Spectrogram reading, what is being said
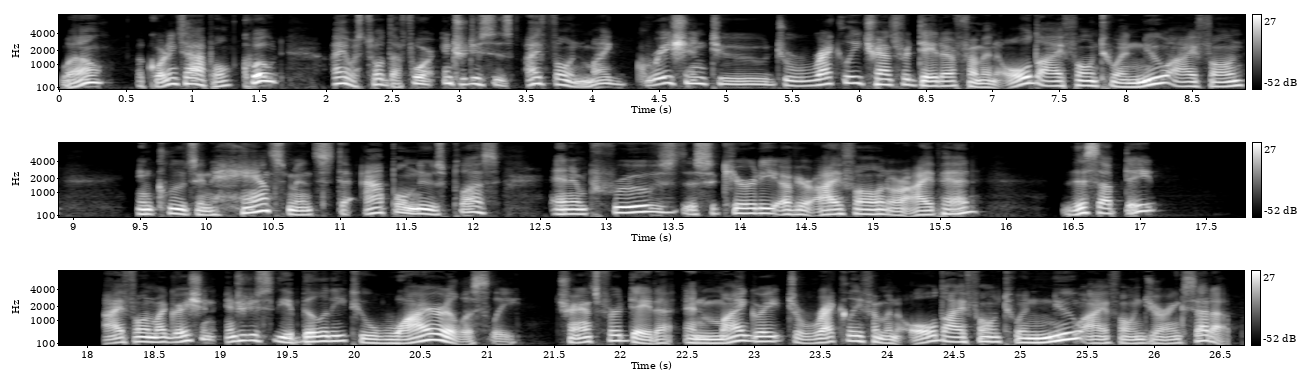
Well, according to Apple, quote, iOS 12.4 introduces iPhone migration to directly transfer data from an old iPhone to a new iPhone includes enhancements to Apple News Plus and improves the security of your iPhone or iPad. This update, iPhone migration, introduces the ability to wirelessly transfer data and migrate directly from an old iPhone to a new iPhone during setup.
